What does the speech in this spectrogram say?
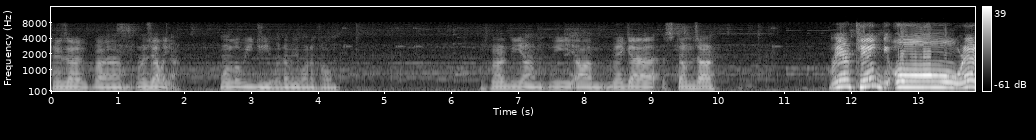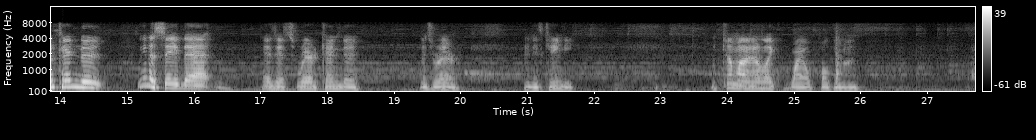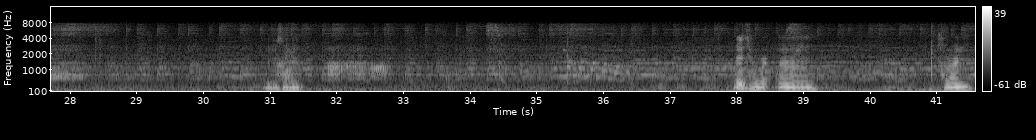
Because of um, Roselia. Or Luigi, whatever you want to call him. Far as the, um, the, um, Mega Stones are. Rare Candy! Oh! Rare Candy! We're gonna save that. Because it's rare candy. It's rare. And it's candy. Come on, I like wild Pokemon. Let's um run.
